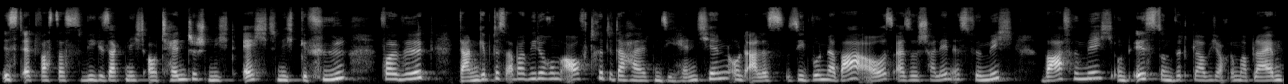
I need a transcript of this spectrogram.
ist etwas, das, wie gesagt, nicht authentisch, nicht echt, nicht gefühlvoll wirkt. Dann gibt es aber wiederum Auftritte, da halten sie Händchen und alles sieht wunderbar aus. Also Charlene ist für mich, war für mich und ist und wird, glaube ich, auch immer bleiben,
